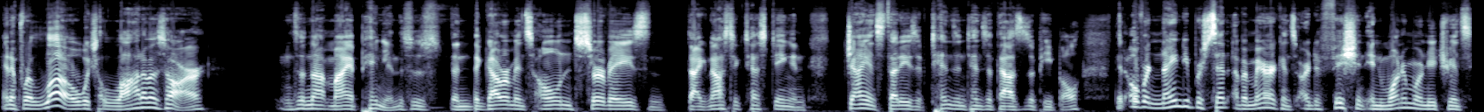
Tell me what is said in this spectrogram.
And if we're low, which a lot of us are, this is not my opinion. This is the, the government's own surveys and diagnostic testing and giant studies of tens and tens of thousands of people that over 90% of Americans are deficient in one or more nutrients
